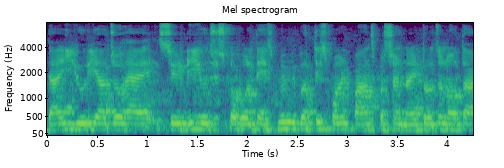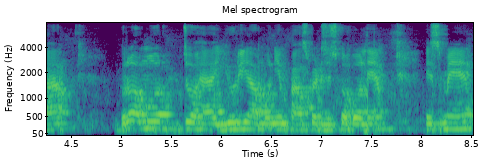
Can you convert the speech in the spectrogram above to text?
डाई यूरिया जो है सी डी यू जिसको बोलते हैं, इसमें भी 32.5 परसेंट नाइट्रोजन होता है। ग्रोमोर जो है यूरिया अमोनियम फास्फेट जिसको बोलते हैं, इसमें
